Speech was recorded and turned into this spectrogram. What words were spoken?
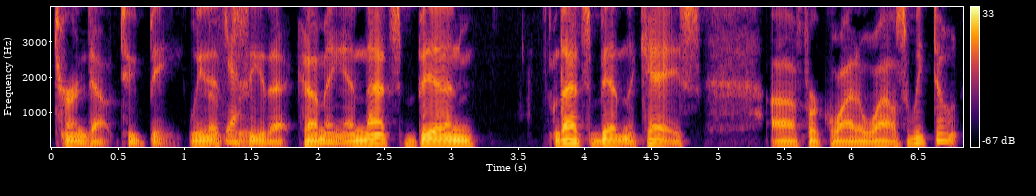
turned out to be. We didn't yeah. see that coming. And that's been, that's been the case. Uh, for quite a while. So we don't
